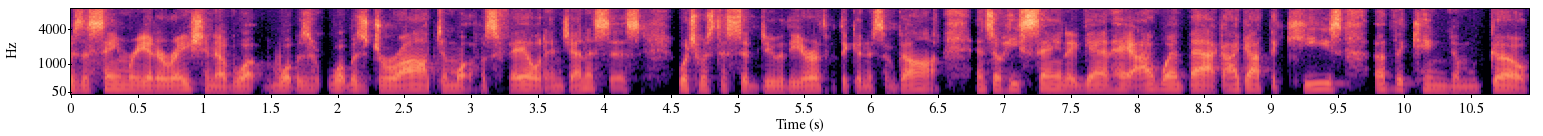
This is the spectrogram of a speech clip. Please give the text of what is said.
Was the same reiteration of what what was what was dropped and what was failed in Genesis, which was to subdue the earth with the goodness of God. And so he's saying again, "Hey, I went back. I got the keys of the kingdom. Go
